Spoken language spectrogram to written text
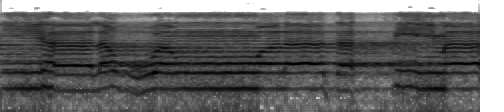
فيها لغوا ولا تأثيما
